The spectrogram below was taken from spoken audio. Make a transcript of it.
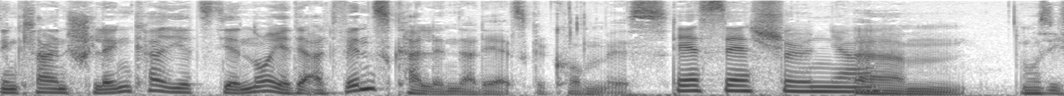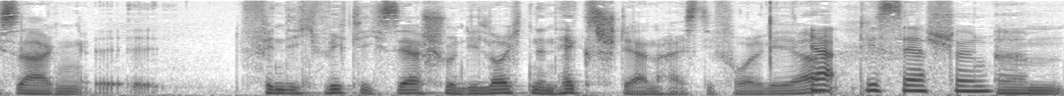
den kleinen Schlenker, jetzt der neue, der Adventskalender, der jetzt gekommen ist. Der ist sehr schön, ja. Ähm, muss ich sagen, äh, finde ich wirklich sehr schön. Die leuchtenden Hexsterne heißt die Folge, ja. Ja, die ist sehr schön. Ähm,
